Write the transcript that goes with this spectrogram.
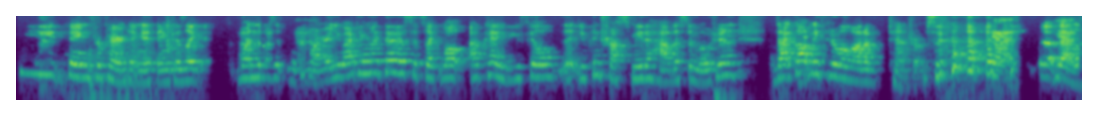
key thing for parenting, I think, is like when those, why are you acting like this? It's like, well, okay, you feel that you can trust me to have this emotion. That got me through a lot of tantrums. Yes. that, yes. That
